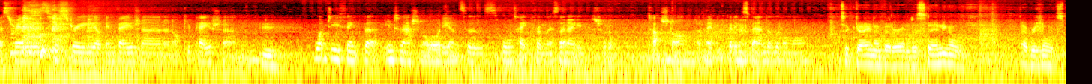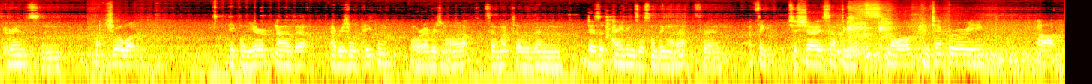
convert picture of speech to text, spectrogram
Australia's history of invasion and occupation. Mm. What do you think that international audiences will take from this? I know you sort of touched on, but maybe you could expand a little more. To gain a better understanding of Aboriginal experience, and not sure what people in Europe know about Aboriginal people or Aboriginal art so much, other than desert paintings or something like that. So I think to show something that's more contemporary art,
